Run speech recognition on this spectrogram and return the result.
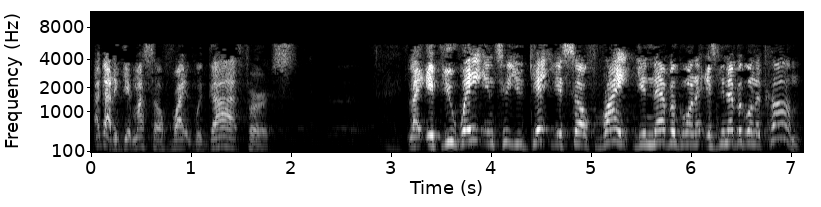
I gotta get myself right with God first. Like if you wait until you get yourself right, you're never gonna it's never gonna come.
